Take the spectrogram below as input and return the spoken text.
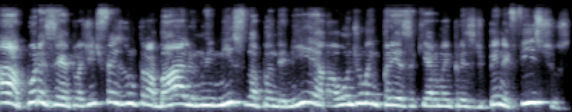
Ah, por exemplo, a gente fez um trabalho no início da pandemia, onde uma empresa que era uma empresa de benefícios,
